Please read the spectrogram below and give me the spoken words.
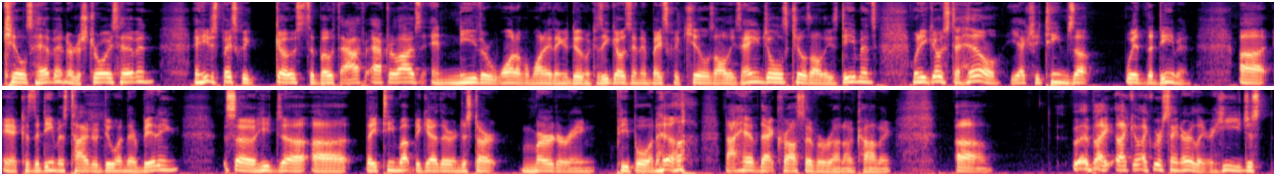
kills heaven or destroys heaven, and he just basically goes to both afterlives, and neither one of them want anything to do with him because he goes in and basically kills all these angels, kills all these demons. When he goes to hell, he actually teams up with the demon, uh, and because the demon's tired of doing their bidding, so he uh, uh, they team up together and just start murdering people in hell. I have that crossover run on comic. Um, like, like like we were saying earlier, he just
